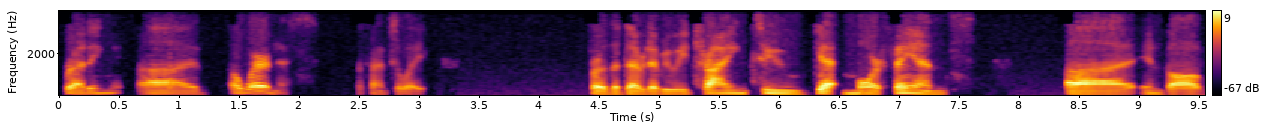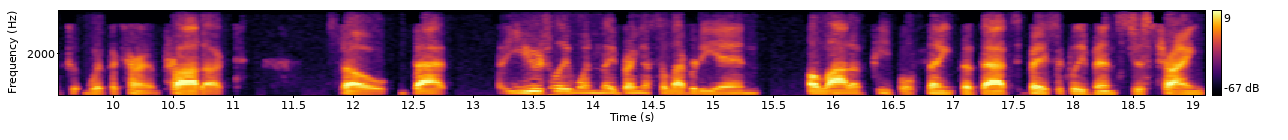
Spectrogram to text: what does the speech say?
spreading uh, awareness, essentially, for the WWE, trying to get more fans uh, involved with the current product. So that usually when they bring a celebrity in, a lot of people think that that's basically Vince just trying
